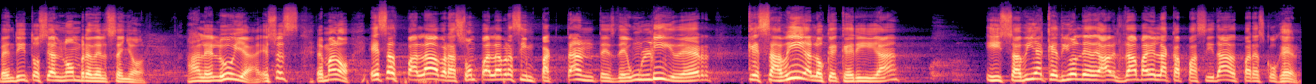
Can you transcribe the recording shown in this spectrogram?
Bendito sea el nombre del Señor. Aleluya. Eso es, hermano, esas palabras son palabras impactantes de un líder que sabía lo que quería y sabía que Dios le daba a él la capacidad para escoger.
